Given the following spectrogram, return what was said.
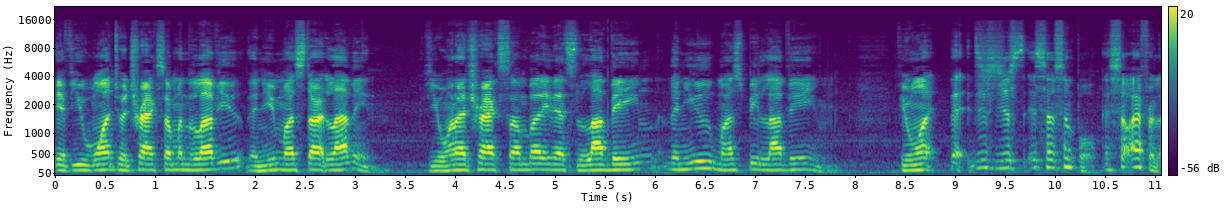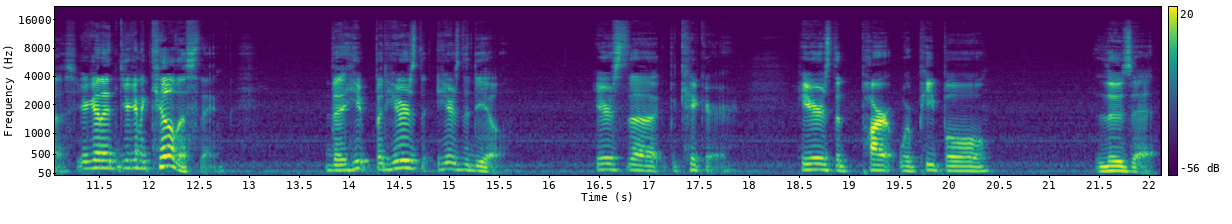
if you want to attract someone to love you, then you must start loving. If you want to attract somebody that's loving, then you must be loving. If you want, this is just it's so simple. It's so effortless. You're gonna you're gonna kill this thing. The but here's the, here's the deal here's the, the kicker. Here's the part where people lose it.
